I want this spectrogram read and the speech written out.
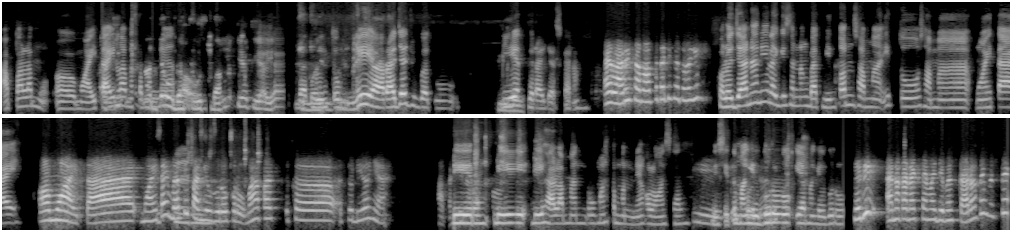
apalah mu- eh, muay thai lah temennya udah kurus banget ya Tia ya. iya Raja juga tuh. Diet tuh Raja sekarang Eh lari sama apa tadi satu lagi? kalau Jana nih lagi seneng badminton sama itu sama muay thai Oh Muay Thai. Muay Thai berarti Hmm. panggil guru ke rumah apa ke studionya? Apa di rum- namanya? di di halaman rumah temennya kalau nggak salah Ih, di situ itu manggil guru ya manggil guru Jadi anak-anak SMA zaman sekarang tuh mesti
